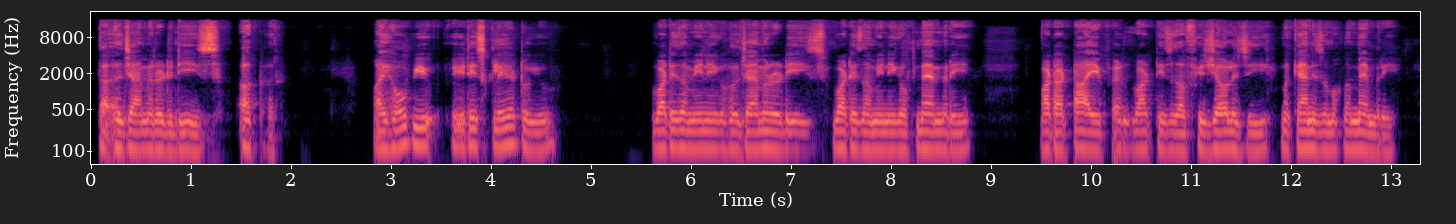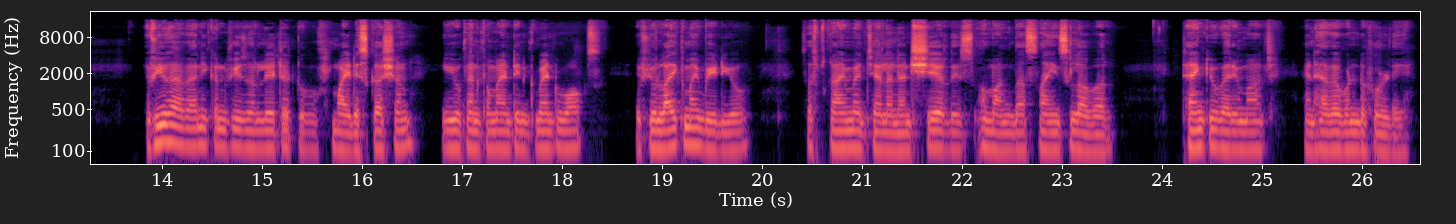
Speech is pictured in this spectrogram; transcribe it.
the Alzheimer's disease occur. I hope you it is clear to you what is the meaning of Alzheimer's disease, what is the meaning of memory, what are type and what is the physiology mechanism of the memory. If you have any confusion related to my discussion, you can comment in comment box. If you like my video, subscribe my channel and share this among the science lover. Thank you very much and have a wonderful day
